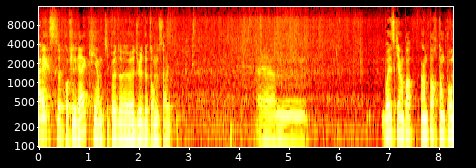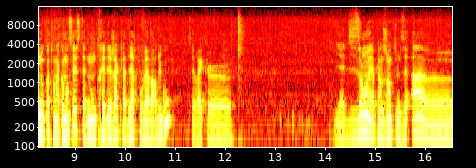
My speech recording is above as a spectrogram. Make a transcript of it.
Alex de Profil Grec et un petit peu de- d'huile de, tournesol. Euh, Ouais, ce qui est impor- important pour nous quand on a commencé, c'était de montrer déjà que la bière pouvait avoir du goût. C'est vrai que il y a 10 ans, il y a plein de gens qui me disaient ah euh,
